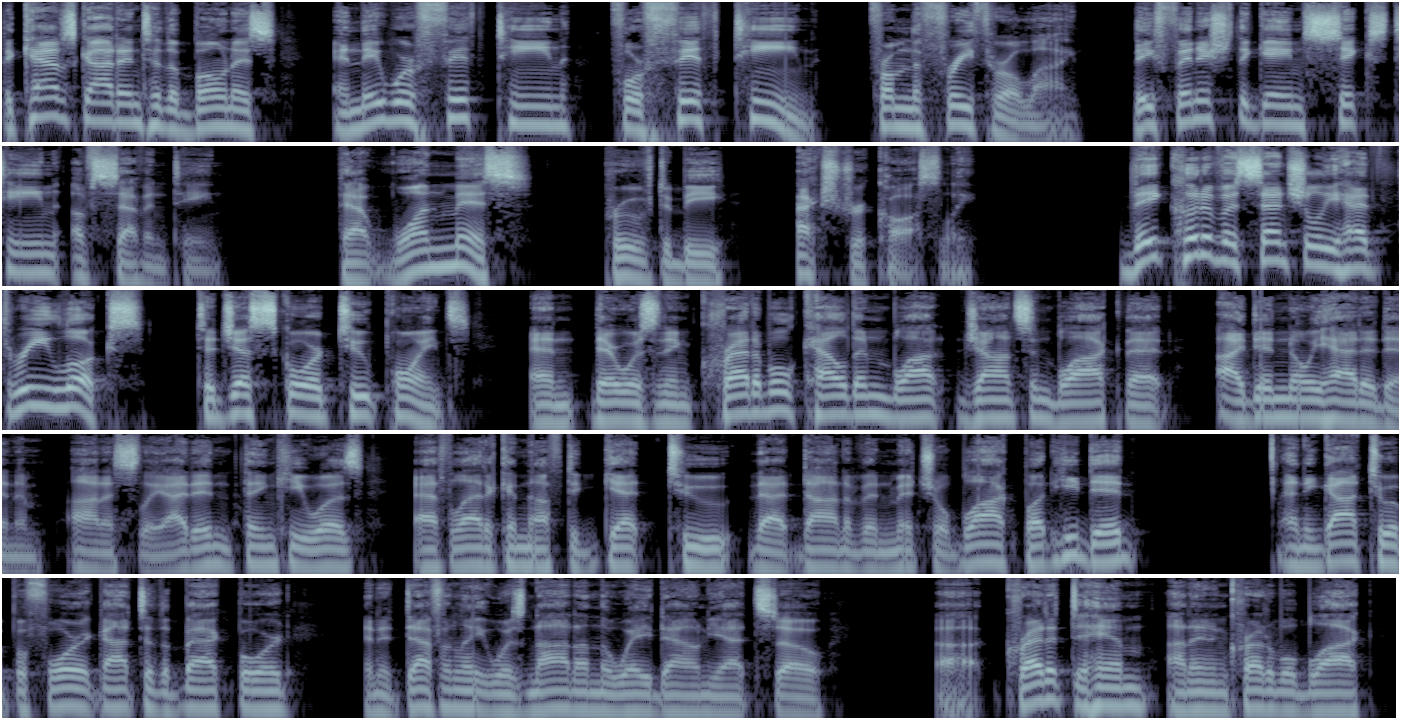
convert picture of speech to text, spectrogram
the Cavs got into the bonus and they were 15 for 15 from the free throw line. They finished the game 16 of 17. That one miss proved to be extra costly. They could have essentially had three looks to just score two points. And there was an incredible Keldon Johnson block that I didn't know he had it in him, honestly. I didn't think he was athletic enough to get to that Donovan Mitchell block, but he did. And he got to it before it got to the backboard, and it definitely was not on the way down yet. So uh, credit to him on an incredible block.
